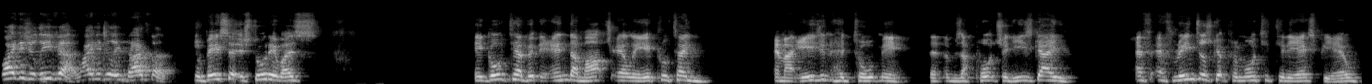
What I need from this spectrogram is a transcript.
Why did you leave it? Why did you leave Bradford? So basically, the story was it got to about the end of March, early April time, and my agent had told me that there was a Portuguese guy. If, if Rangers got promoted to the SPL,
